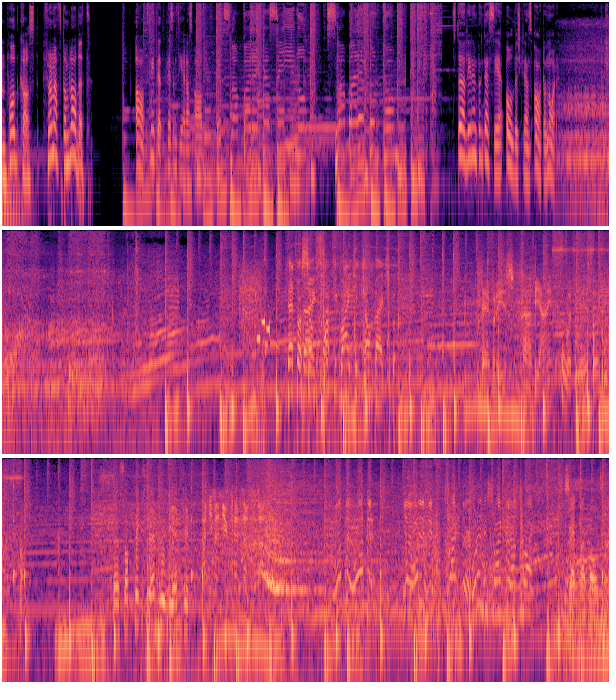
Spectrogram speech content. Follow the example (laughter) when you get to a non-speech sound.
En podcast från Aftonbladet. Avsnittet presenteras av Stödlinjen.se, åldersgräns 18 år. That was some fucking Viking comeback. Debris uh, behind. There's something strange with the engine. What the, what the? Yeah, what is this tractor? What is this tractor on track? Set my bolts on.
